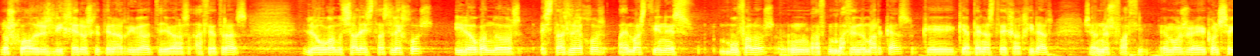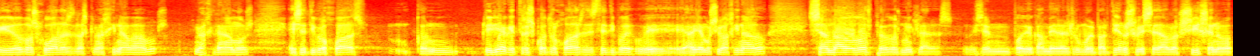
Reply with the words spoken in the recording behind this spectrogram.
los jugadores ligeros que tiene arriba te llevan hacia atrás. Luego cuando sales estás lejos y luego cuando estás lejos además tienes búfalos mm, haciendo marcas que, que apenas te dejan girar. O sea, no es fácil. Hemos eh, conseguido dos jugadas de las que imaginábamos. Imaginábamos ese tipo de jugadas con, diría que tres, cuatro jugadas de este tipo eh, habíamos imaginado. Se han dado dos, pero dos muy claras. Hubiesen podido cambiar el rumbo del partido, nos hubiese dado el oxígeno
